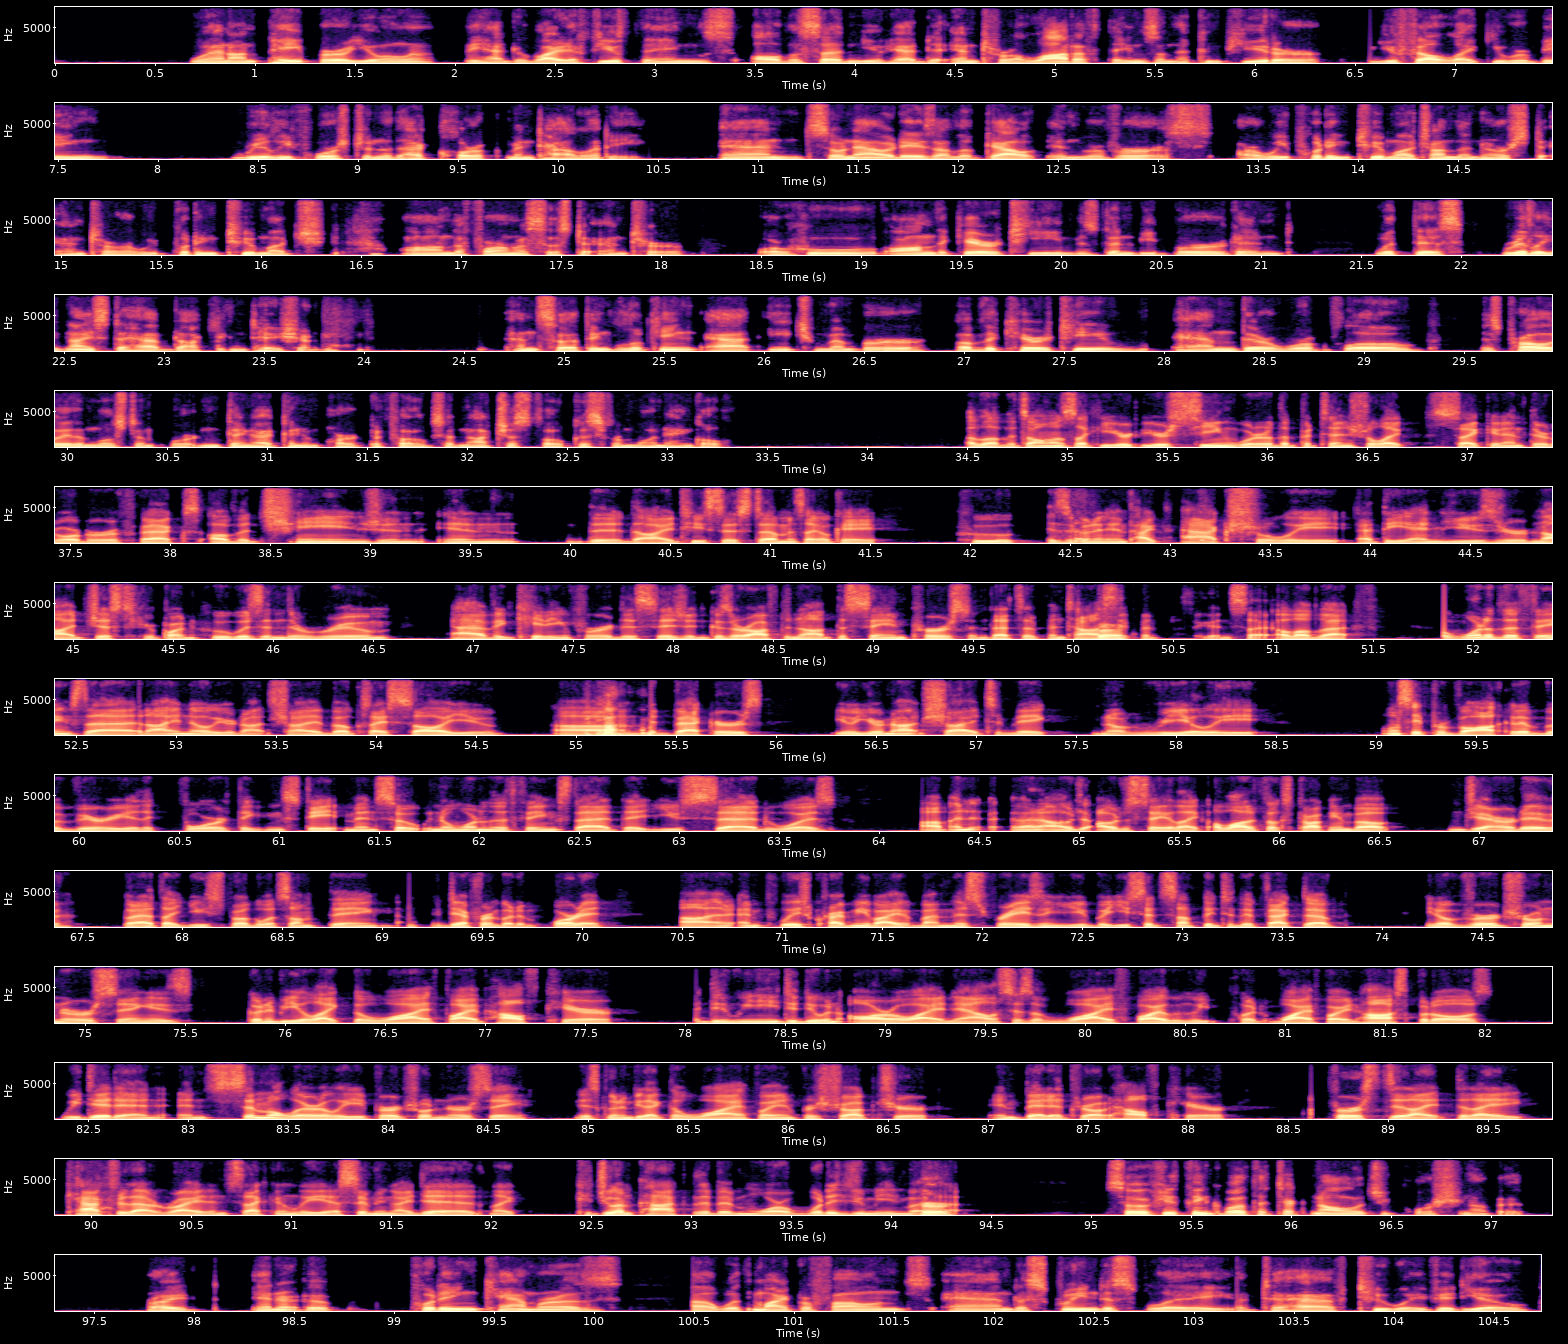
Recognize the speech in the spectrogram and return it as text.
when on paper you only had to write a few things, all of a sudden you had to enter a lot of things on the computer. You felt like you were being really forced into that clerk mentality. And so nowadays I look out in reverse. Are we putting too much on the nurse to enter? Are we putting too much on the pharmacist to enter? Or who on the care team is going to be burdened with this really nice to have documentation? And so I think looking at each member of the care team and their workflow is probably the most important thing I can impart to folks and not just focus from one angle. I love it. It's almost like you're you're seeing what are the potential like second and third order effects of a change in in the the IT system. It's like okay, who is it going to impact actually at the end user, not just your point who was in the room advocating for a decision because they're often not the same person. That's a fantastic, right. fantastic insight. I love that. But one of the things that I know you're not shy about because I saw you um, at Becker's, you know, you're not shy to make you know really won't say provocative, but very like forward-thinking statement. So, you know, one of the things that that you said was, um, and, and I'll, I'll just say like a lot of folks talking about generative, but I thought you spoke about something different but important. Uh, and, and, please correct me by, misphrasing you, but you said something to the effect of, you know, virtual nursing is going to be like the Wi-Fi healthcare. Did we need to do an ROI analysis of Wi-Fi when we put Wi-Fi in hospitals? We didn't. And similarly, virtual nursing is going to be like the Wi-Fi infrastructure embedded throughout healthcare first, did I did I capture that right? And secondly, assuming I did, like, could you unpack it a bit more? What did you mean by sure. that? So, if you think about the technology portion of it, right, uh, putting cameras uh, with microphones and a screen display to have two-way video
